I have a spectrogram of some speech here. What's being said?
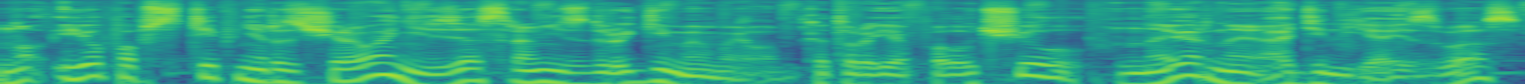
Но ее по степени разочарования нельзя сравнить с другим email, который я получил, наверное, один я из вас,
